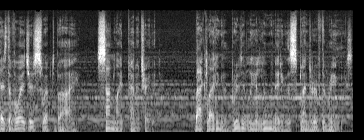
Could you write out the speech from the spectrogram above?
As the Voyagers swept by, sunlight penetrated, backlighting and brilliantly illuminating the splendor of the rings,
